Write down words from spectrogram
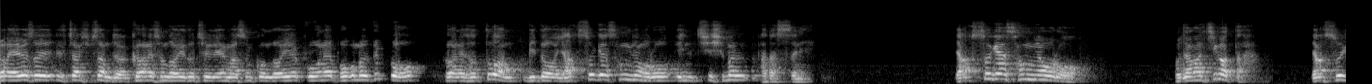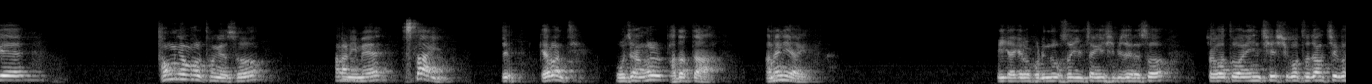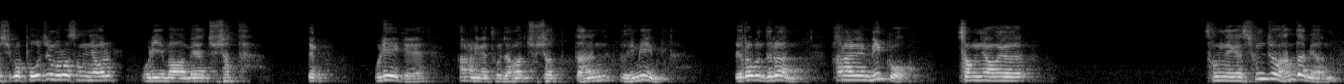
그럼 에베소 1장 13절 그 안에서 너희도 진리의 말씀 곧 너희의 구원의 복음을 듣고 그 안에서 또한 믿어 약속의 성령으로 인치심을 받았으니 약속의 성령으로 도장을 찍었다. 약속의 성령을 통해서 하나님의 사인, 즉 개런티, 보장을 받았다 하는 이야기입니다. 이 이야기를 고린도후서 1장 22절에서 저가 또한 인치시고 도장 찍으시고 보증으로 성령을 우리 마음에 주셨다. 즉 우리에게 하나님의 도장을 주셨다는 의미입니다. 여러분들은 하나님을 믿고 성령을 성령에 순종한다면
